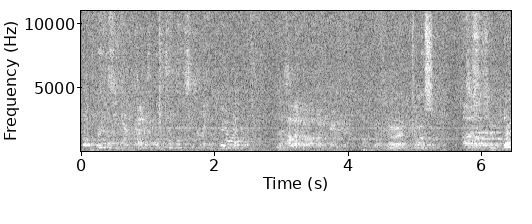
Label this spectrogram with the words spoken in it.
So please, good. Member staff and-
